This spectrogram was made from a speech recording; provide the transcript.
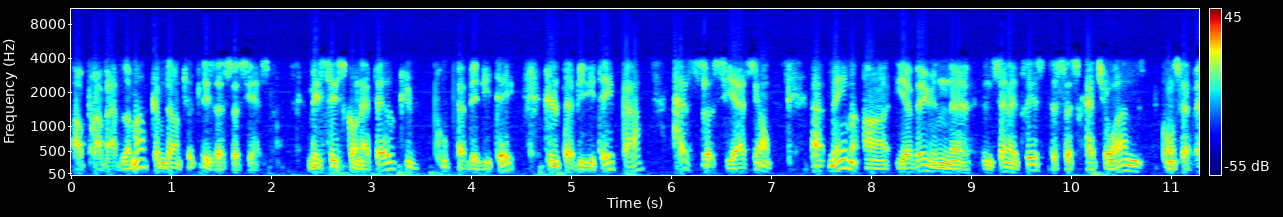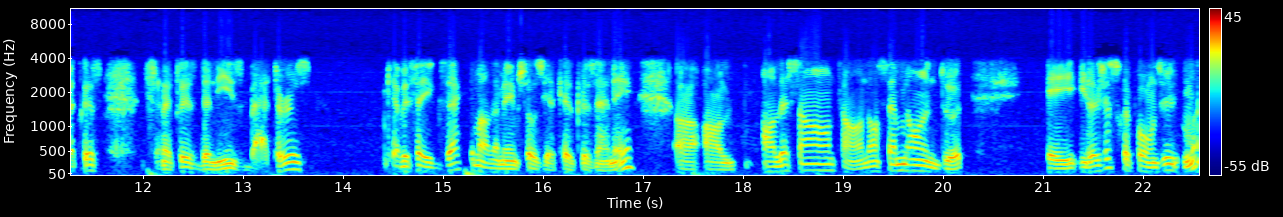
Ah, probablement, comme dans toutes les associations. Mais c'est ce qu'on appelle cul- culpabilité, culpabilité par association. Ah, même, en- il y avait une, une sénatrice de Saskatchewan, conservatrice, sénatrice Denise Batters, qui avait fait exactement la même chose il y a quelques années, en, en, laissant entendre, en semblant un doute. Et il a juste répondu, moi,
